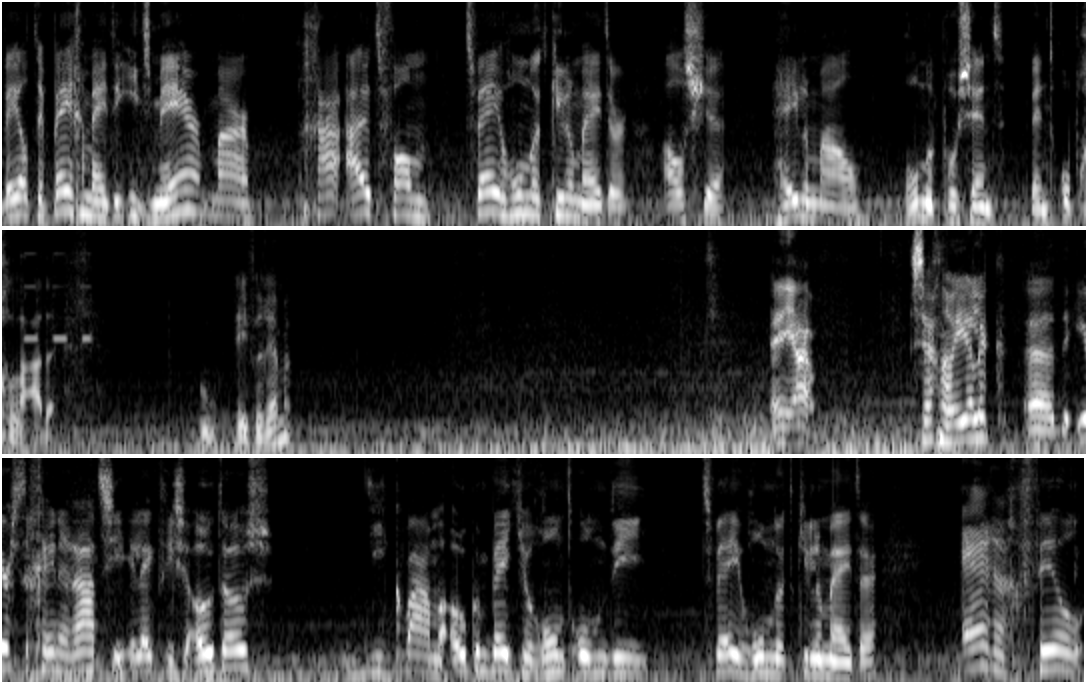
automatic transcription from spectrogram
WLTP gemeten iets meer, maar ga uit van 200 kilometer als je helemaal 100% bent opgeladen. Oeh, even remmen. En ja, zeg nou eerlijk, de eerste generatie elektrische auto's, die kwamen ook een beetje rondom die 200 kilometer. Erg veel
